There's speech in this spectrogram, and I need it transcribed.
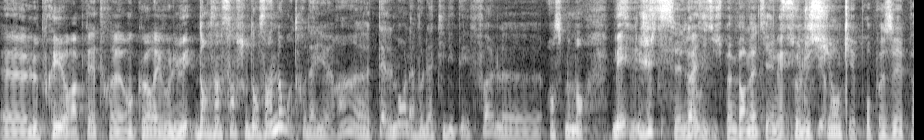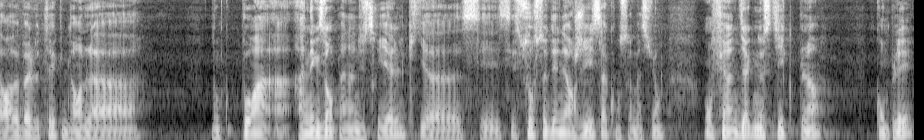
le prix aura peut-être encore évolué dans un sens ou dans un autre d'ailleurs, hein, tellement la volatilité est folle en ce moment. Mais juste, c'est là, si je peux me permettre, il y a une solution qui est proposée par Valotech dans la donc pour un, un, exemple, un industriel qui a ses, sources d'énergie, sa consommation, on fait un diagnostic plein, complet,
